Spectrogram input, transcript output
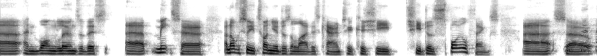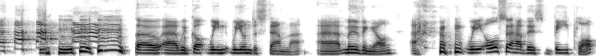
Uh, and Wong learns of this uh, meets her, and obviously Tonya doesn't like this character because she she does spoil things. Uh, so so uh, we've got we we understand that. Uh, moving on, we also have this B plot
